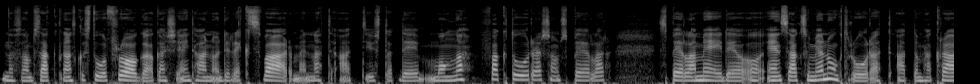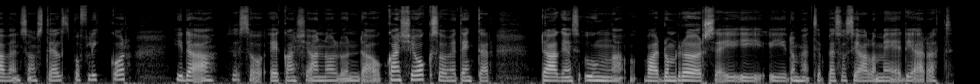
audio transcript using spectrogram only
no, som sagt ganska stor fråga och kanske jag inte har något direkt svar men att, att just att det är många faktorer som spelar, spelar med i det. Och en sak som jag nog tror att, att de här kraven som ställs på flickor idag så är kanske annorlunda. Och kanske också om jag tänker dagens unga, var de rör sig i, i de här till exempel sociala medier. Att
